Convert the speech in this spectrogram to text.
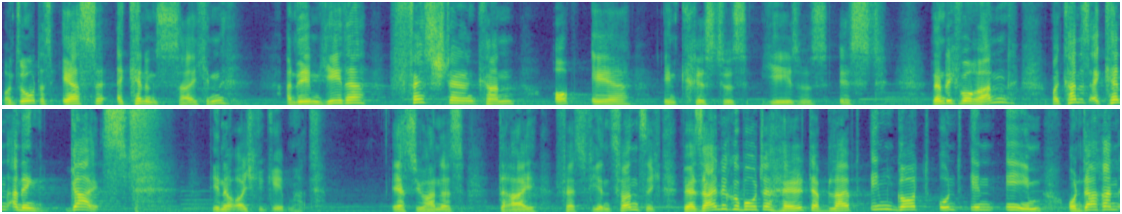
Und so das erste Erkennungszeichen, an dem jeder feststellen kann, ob er in Christus Jesus ist. Nämlich woran? Man kann es erkennen an den Geist, den er euch gegeben hat. 1. Johannes 3, Vers 24. Wer seine Gebote hält, der bleibt in Gott und in ihm. Und daran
